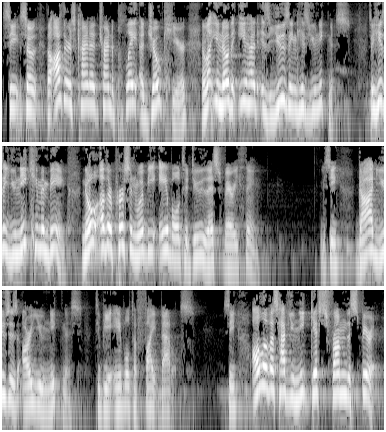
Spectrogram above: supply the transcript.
See, so the author is kind of trying to play a joke here and let you know that Ehud is using his uniqueness. So he is a unique human being. No other person would be able to do this very thing. You see, God uses our uniqueness to be able to fight battles. See, all of us have unique gifts from the Spirit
